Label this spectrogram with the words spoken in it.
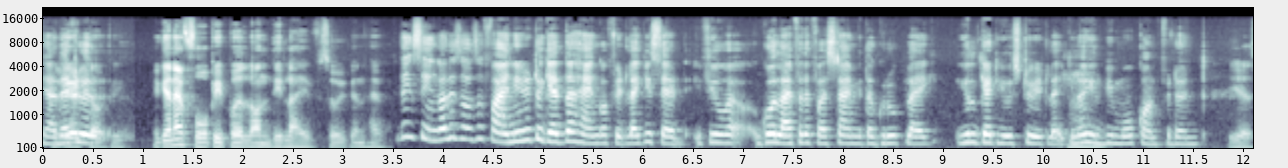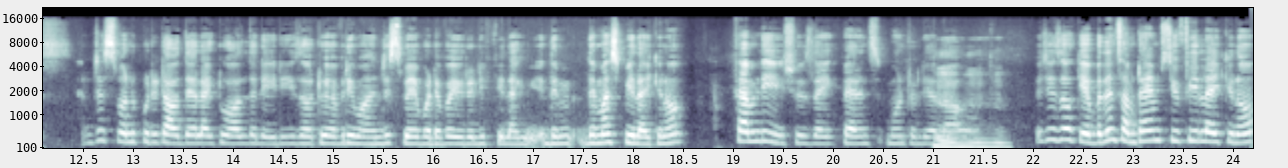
Yeah, that will- topic. You can have four people on the live, so you can have. I think single is also fine. You need to get the hang of it. Like you said, if you uh, go live for the first time with a group, like you'll get used to it. Like you know, Hmm. you'll be more confident. Yes. Just want to put it out there, like to all the ladies or to everyone. Just wear whatever you really feel like. There, there must be like you know, family issues like parents won't really allow, Mhm. which is okay. But then sometimes you feel like you know.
